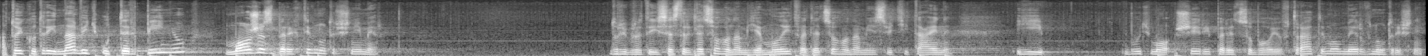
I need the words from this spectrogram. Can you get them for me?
а той, котрий навіть у терпінню може зберегти внутрішній мир. Дорогі брати і сестри, для цього нам є молитва, для цього нам є святі тайни. І будьмо щирі перед собою, втратимо мир внутрішній.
